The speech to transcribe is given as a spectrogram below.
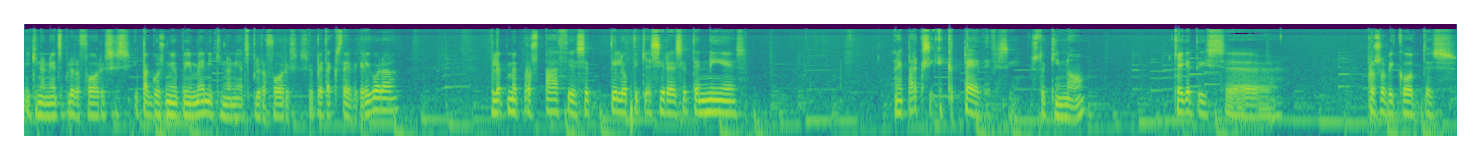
η κοινωνία της πληροφόρησης, η παγκοσμιοποιημένη κοινωνία της πληροφόρησης, η οποία ταξιδεύει γρήγορα. Βλέπουμε προσπάθειες σε τηλεοπτικές σειρές, σε ταινίες να υπάρξει εκπαίδευση στο κοινό και για τις ε, προσωπικότητες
